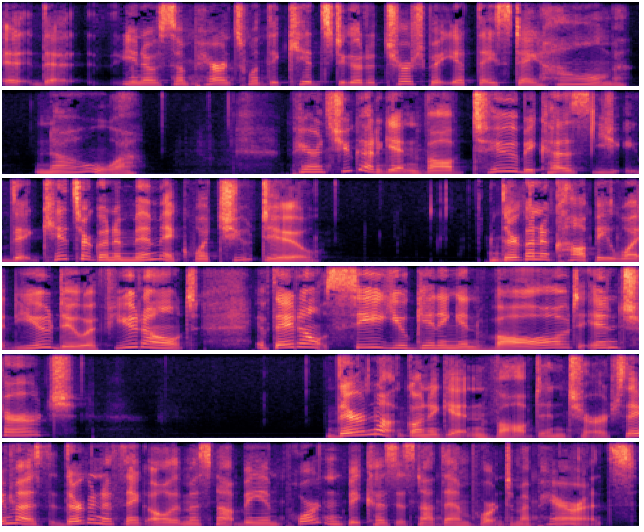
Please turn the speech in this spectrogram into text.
it, that you know some parents want the kids to go to church, but yet they stay home. No, parents, you got to get involved too because you, the kids are going to mimic what you do they're going to copy what you do. If you don't if they don't see you getting involved in church they're not going to get involved in church. They must they're going to think oh it must not be important because it's not that important to my parents.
